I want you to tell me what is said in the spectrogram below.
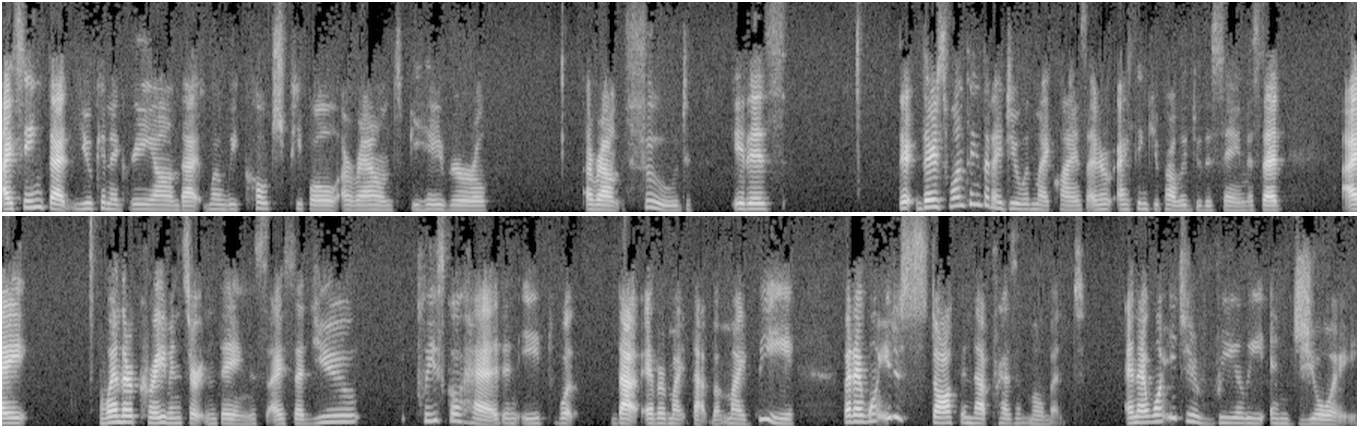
I think that you can agree on that when we coach people around behavioral, around food, it is. There, there's one thing that I do with my clients. I don't. I think you probably do the same. Is that I, when they're craving certain things, I said, you, please go ahead and eat what that ever might that but might be but I want you to stop in that present moment. And I want you to really enjoy,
